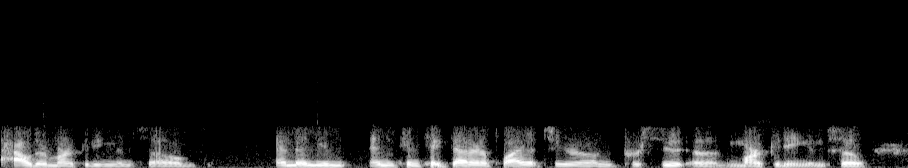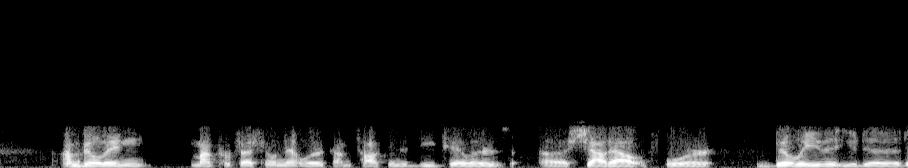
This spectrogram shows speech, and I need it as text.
how they're marketing themselves, and then you and you can take that and apply it to your own pursuit of marketing. And so, I'm building my professional network. I'm talking to detailers. Uh, shout out for Billy that you did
